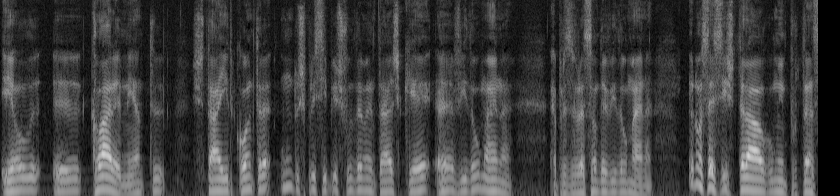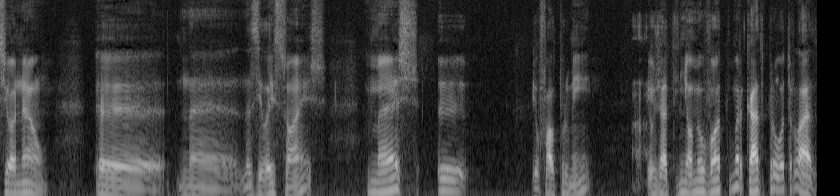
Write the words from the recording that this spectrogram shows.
ele eh, claramente está a ir contra um dos princípios fundamentais que é a vida humana, a preservação da vida humana. Eu não sei se isto terá alguma importância ou não uh, na, nas eleições, mas uh, eu falo por mim, eu já tinha o meu voto marcado para o outro lado.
